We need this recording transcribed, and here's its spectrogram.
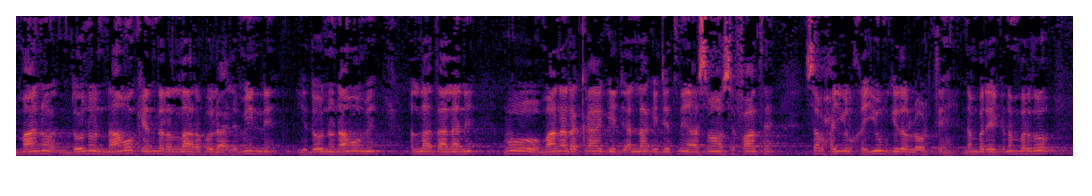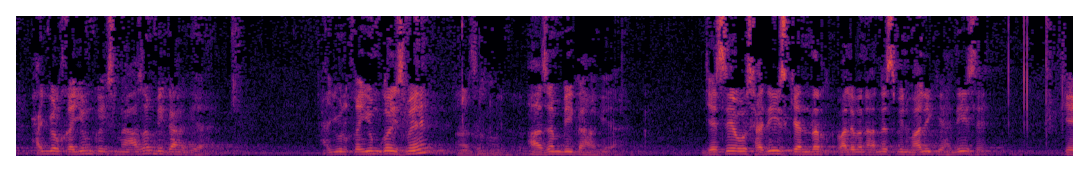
مانو دونوں ناموں کے اندر اللہ رب العالمین نے، یہ دونوں ناموں میں اللہ تعالیٰ نے وہ معنی رکھا ہے کہ اللہ کے جتنے آسما و صفات ہیں، سب حی القیوم کی طرف لوٹتے ہیں۔ نمبر ایک، نمبر دو، حی القیوم کو اس میں اعظم بھی کہا گیا ہے۔ حی القیوم کو اس میں اعظم بھی کہا گیا ہے۔ جیسے اس حدیث کے اندر غالباً انس بن مالک کی حدیث ہے کہ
